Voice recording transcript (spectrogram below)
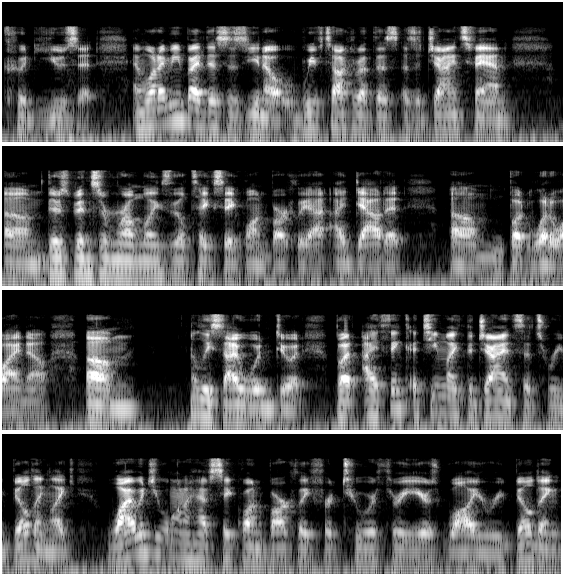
could use it. And what I mean by this is, you know, we've talked about this as a Giants fan. Um, there's been some rumblings they'll take Saquon Barkley. I, I doubt it, um, but what do I know? At least I wouldn't do it. But I think a team like the Giants that's rebuilding, like, why would you want to have Saquon Barkley for two or three years while you're rebuilding,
